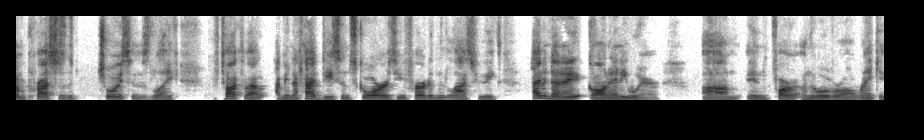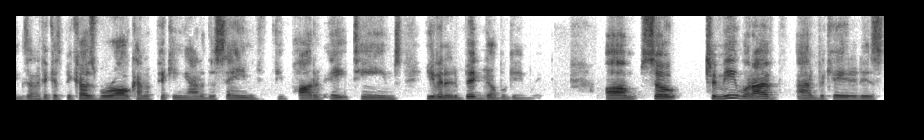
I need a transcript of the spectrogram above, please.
compresses the choices. Like we've talked about, I mean, I've had decent scores. You've heard in the last few weeks. I haven't done any, gone anywhere um, in far on the overall rankings, and I think it's because we're all kind of picking out of the same pot of eight teams, even in a big mm-hmm. double game week. Um, so to me, what I've advocated is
